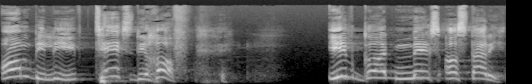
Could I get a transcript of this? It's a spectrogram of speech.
unbelief takes the huff. if God makes us tarry,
